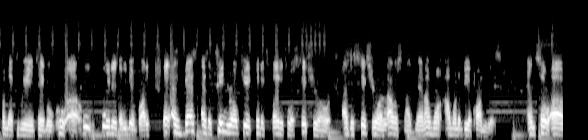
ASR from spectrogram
from that communion table, who uh, who who it is that we've been brought. In. As best as a ten year old kid could explain it to a six year old, as a six year old, I was like, man, I want I want to be a part of this. And so uh, I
